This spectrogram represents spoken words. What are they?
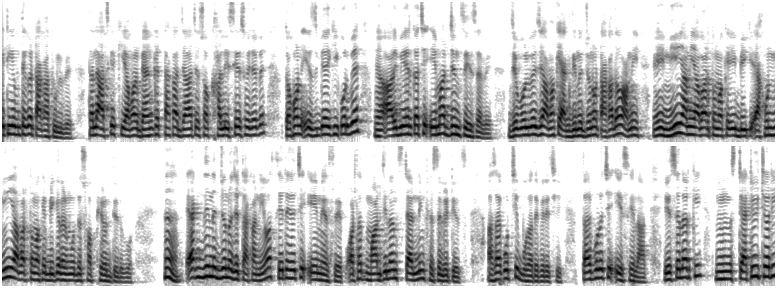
এটিএম থেকে টাকা তুলবে। তাহলে আজকে কি আমার ব্যাংকের টাকা যা আছে সব খালি শেষ হয়ে যাবে? তখন এসবিআই কী করবে? আরবিআইয়ের কাছে এমার্জেন্সি হিসাবে, যে বলবে যে আমাকে একদিনের জন্য টাকা দাও, আমি এই নিয়েই আমি আবার তোমাকে এই বিকে, এখন নিয়েই আবার তোমাকে বিকেলের মধ্যে সব ফেরত দিয়ে দেবো। হ্যাঁ একদিনের জন্য যে টাকা নেওয়া, সেটা হচ্ছে এমএসএফ অর্থাৎ মার্জিনাল স্ট্যান্ডিং ফেসিলিটিস আশা করছি বোঝাতে পেরেছি। তারপর হচ্ছে এসএলআর। এসএলআর কি? স্ট্যাটিউটারি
